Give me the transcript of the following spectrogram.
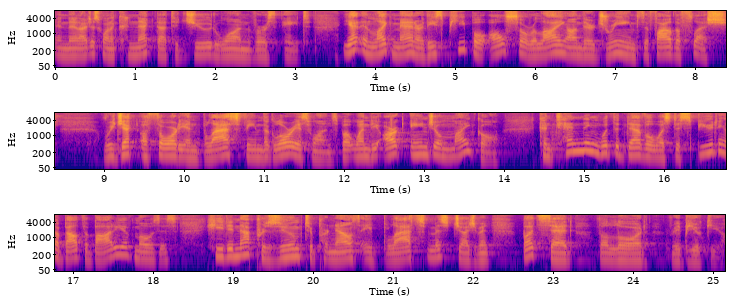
And then I just want to connect that to Jude 1, verse 8. Yet, in like manner, these people also, relying on their dreams, defile the flesh reject authority and blaspheme the glorious ones. But when the archangel Michael, contending with the devil, was disputing about the body of Moses, he did not presume to pronounce a blasphemous judgment, but said, The Lord rebuke you.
